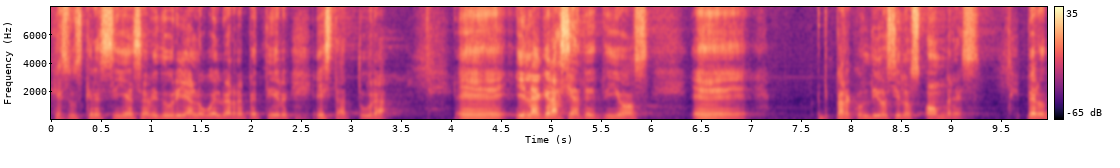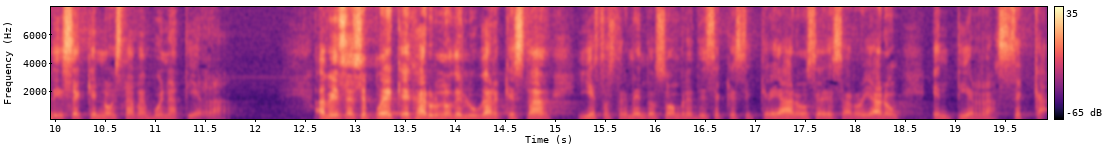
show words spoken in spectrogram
Jesús crecía en sabiduría, lo vuelve a repetir, estatura. Eh, y la gracia de Dios eh, para con Dios y los hombres. Pero dice que no estaba en buena tierra. A veces se puede quejar uno del lugar que está y estos tremendos hombres dice que se crearon, se desarrollaron en tierra seca,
